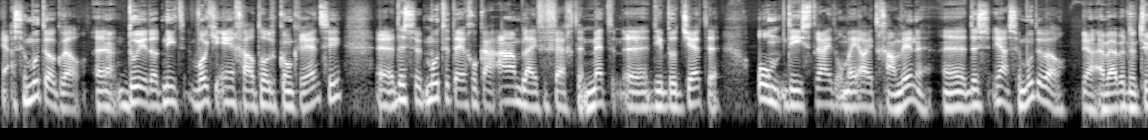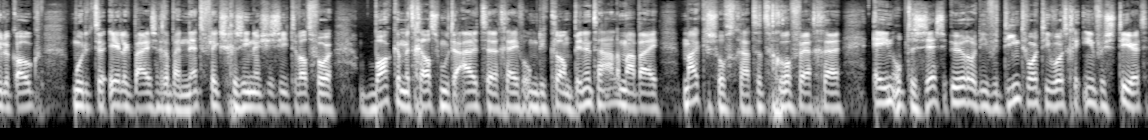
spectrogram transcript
Ja, ze moeten ook wel. Uh, ja. Doe je dat niet, word je ingehaald door de concurrentie. Uh, dus ze moeten tegen elkaar aan blijven vechten met die budgetten om die strijd om AI te gaan winnen. dus ja, ze moeten wel. Ja, en we hebben het natuurlijk ook, moet ik er eerlijk bij zeggen, bij Netflix gezien als je ziet wat voor bakken met geld ze moeten uitgeven om die klant binnen te halen. Maar bij Microsoft gaat het grofweg uh, 1 op de 6 euro die verdiend wordt, die wordt geïnvesteerd.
